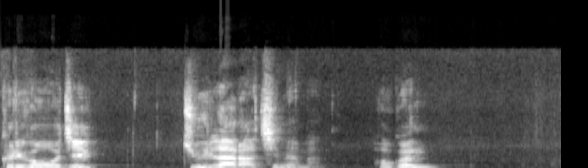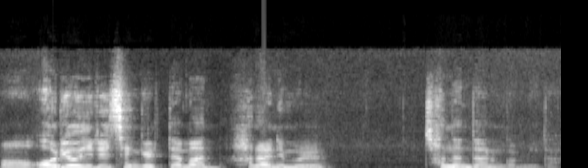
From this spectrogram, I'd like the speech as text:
그리고 오직 주일날 아침에만 혹은 어, 어려운 일이 생길 때만 하나님을 찾는다는 겁니다.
